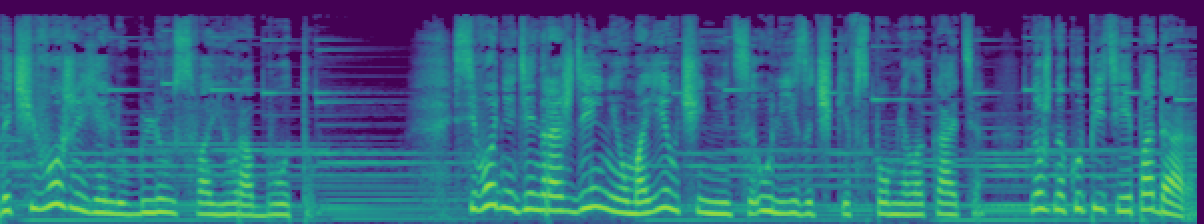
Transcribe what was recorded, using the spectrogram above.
Да чего же я люблю свою работу!» «Сегодня день рождения у моей ученицы, у Лизочки», — вспомнила Катя. «Нужно купить ей подарок».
